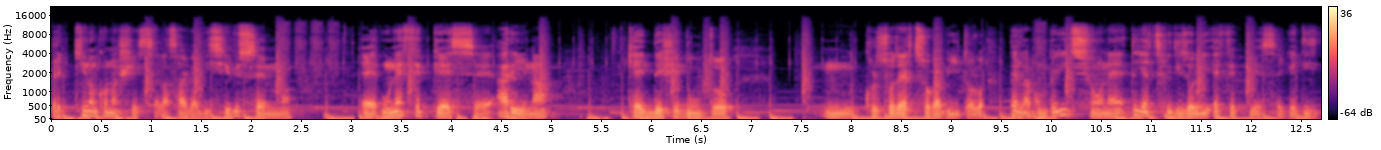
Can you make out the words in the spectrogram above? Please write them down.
per chi non conoscesse la saga di Sirius Sam, è un FPS arena che è deceduto mm, col suo terzo capitolo per la competizione degli altri titoli FPS che, di,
